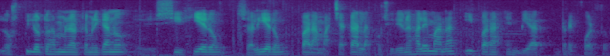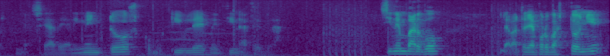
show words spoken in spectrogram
los pilotos norteamericanos eh, siguieron, salieron para machacar las posiciones alemanas y para enviar refuerzos, sea de alimentos, combustibles, medicina, etc. Sin embargo, la batalla por Bastogne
